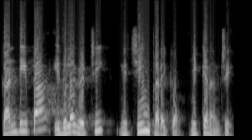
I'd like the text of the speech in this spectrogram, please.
கண்டிப்பா இதுல வெற்றி நிச்சயம் கிடைக்கும். மிக்க நன்றி.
